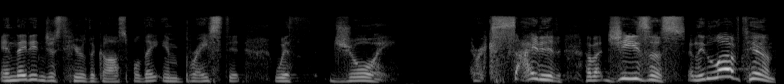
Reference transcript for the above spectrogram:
And they didn't just hear the gospel, they embraced it with joy. They were excited about Jesus and they loved him.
